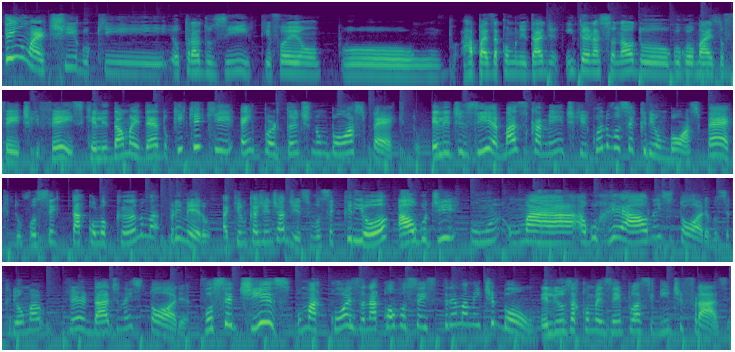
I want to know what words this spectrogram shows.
Tem um artigo que eu traduzi, que foi um um rapaz da comunidade internacional do Google Mais do Fate que fez, que ele dá uma ideia do que, que, que é importante num bom aspecto. Ele dizia basicamente que quando você cria um bom aspecto, você está colocando uma, primeiro, aquilo que a gente já disse, você criou algo de um, uma algo real na história, você criou uma verdade na história. Você diz uma coisa na qual você é extremamente bom. Ele usa como exemplo a seguinte frase:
